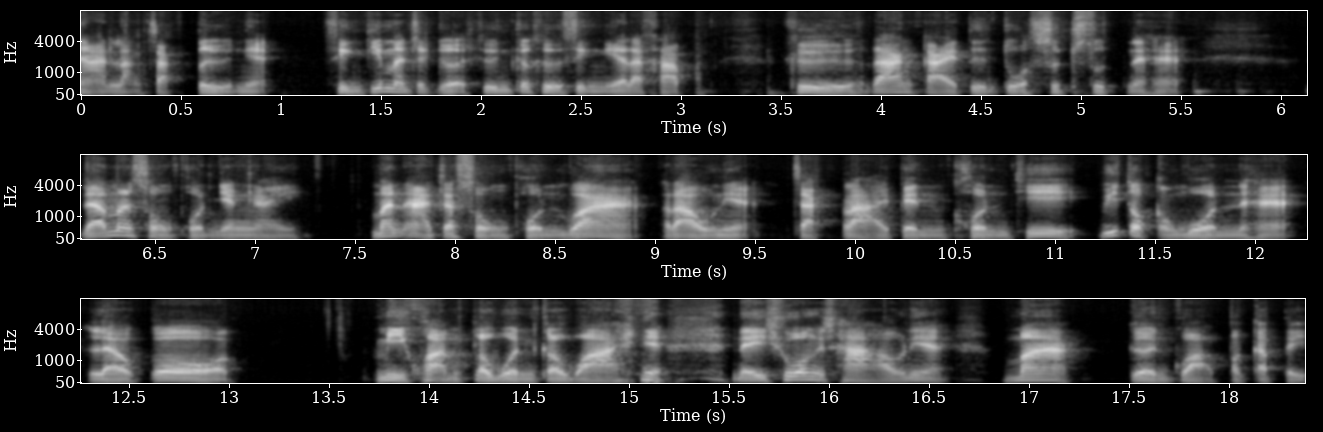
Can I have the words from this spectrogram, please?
นานหลังจากตื่นเนี่ย สิ่งที่มันจะเกิดขึ้นก็คือสิ่งนี้แหละครับ คือร่างกายตื่นตัวสุดๆนะฮะแล้วมันส่งผลยังไง มันอาจจะส่งผลว่าเราเนี่ยจะกลายเป็นคนที่วิตกกังวลนะฮะแล้วก็มีความกระวนกระวายเนี่ยในช่วงเช้าเนี่ยมากเกินกว่าปกติ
